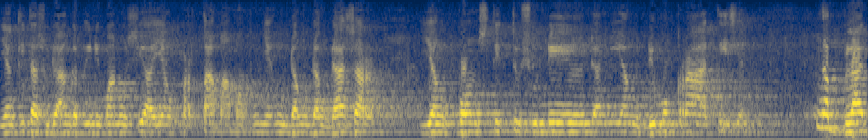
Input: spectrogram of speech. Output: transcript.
Yang kita sudah anggap ini manusia yang pertama mempunyai undang-undang dasar yang konstitusional dan yang demokratis. Ngeblat.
